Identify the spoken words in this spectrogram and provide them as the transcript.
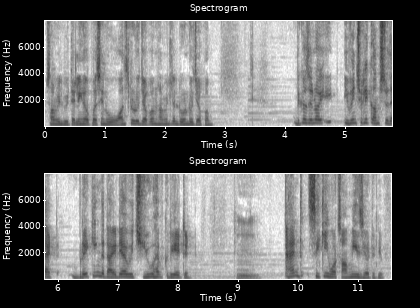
Some will be telling a person who wants to do japam, Swami will tell, don't do japam. Because you know, it eventually comes to that breaking that idea which you have created Hmm. and seeking what Swami is here to give.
